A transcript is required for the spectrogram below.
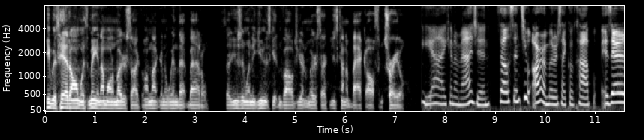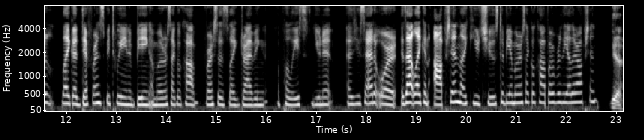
he was head on with me and i'm on a motorcycle. I'm not going to win that battle. So usually when the units get involved you're on a motorcycle you just kind of back off and trail yeah, I can imagine. So, since you are a motorcycle cop, is there like a difference between being a motorcycle cop versus like driving a police unit, as you said? Or is that like an option? Like you choose to be a motorcycle cop over the other option? Yeah,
